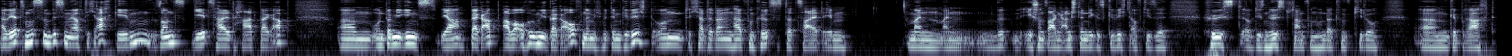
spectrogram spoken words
aber jetzt musst du ein bisschen mehr auf dich acht geben geben, sonst geht es halt hart bergab. Ähm, und bei mir ging es ja bergab, aber auch irgendwie bergauf, nämlich mit dem Gewicht. Und ich hatte dann innerhalb von kürzester Zeit eben mein, mein würde eh schon sagen, anständiges Gewicht auf diese Höchst, auf diesen Höchststand von 105 Kilo ähm, gebracht.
